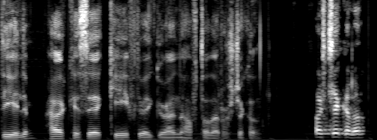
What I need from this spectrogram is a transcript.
Diyelim herkese keyifli ve güvenli haftalar. Hoşçakalın. Hoşçakalın.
